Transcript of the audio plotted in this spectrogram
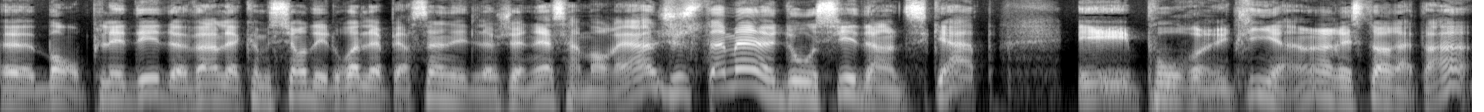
euh, bon, plaider devant la Commission des droits de la personne et de la jeunesse à Montréal, justement un dossier d'handicap et pour un client, un restaurateur.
